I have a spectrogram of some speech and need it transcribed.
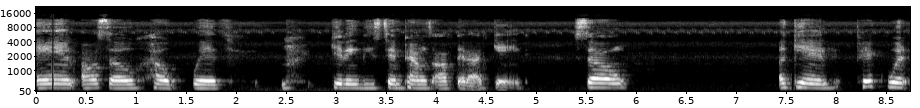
and also help with getting these 10 pounds off that I've gained. So, again, pick what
